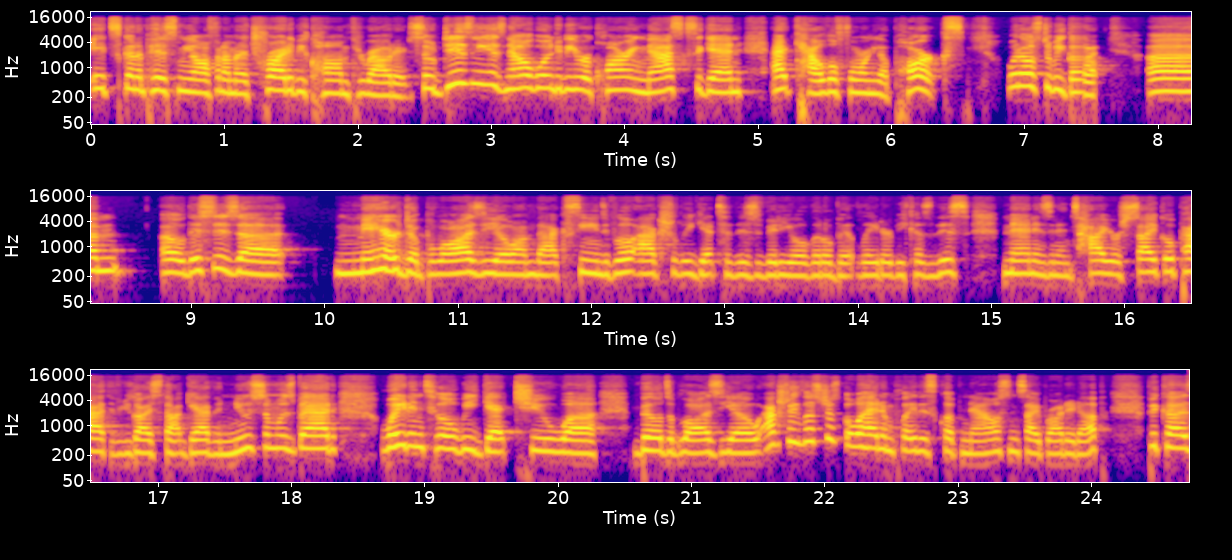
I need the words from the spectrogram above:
it's going to piss me off and I'm going to try to be calm throughout it. So, Disney is now going to be requiring masks again at California parks. What else do we got? Um, oh, this is uh, Mayor de Blasio on vaccines. We'll actually get to this video a little bit later because this man is an entire psychopath. If you guys thought Gavin Newsom was bad, wait until we get to uh, Bill de Blasio. Actually, let's just go ahead and play this clip now since I brought it up because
